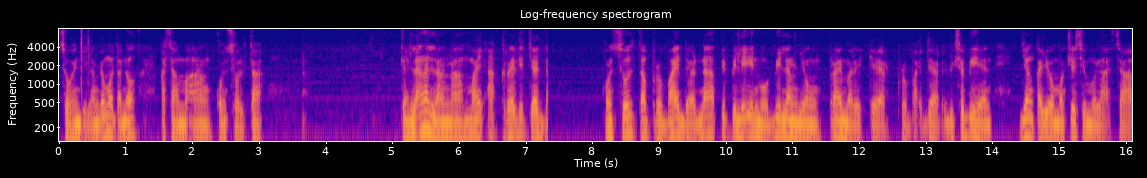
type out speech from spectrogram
So hindi lang gamot ano, kasama ang konsulta. Kailangan lang na may accredited konsulta provider na pipiliin mo bilang yung primary care provider. Ibig sabihin, diyan kayo magsisimula sa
